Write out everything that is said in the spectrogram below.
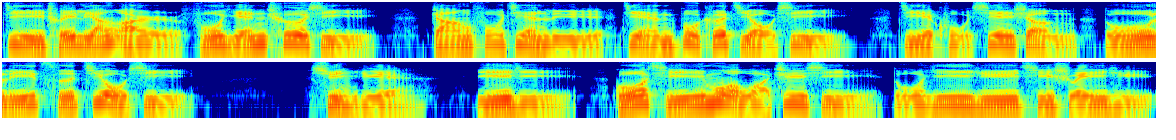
既垂两耳，扶言车兮；张府见履，见不可久兮。皆苦先生，独离此旧兮。训曰：已矣，国其莫我知兮，独依于其水与。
